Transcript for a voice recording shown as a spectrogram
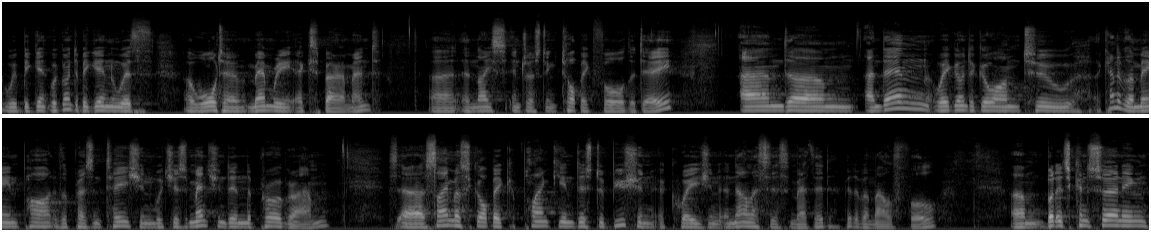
We begin, we're going to begin with a water memory experiment, uh, a nice, interesting topic for the day. And, um, and then we're going to go on to kind of the main part of the presentation, which is mentioned in the program, uh, CymaScopic Planckian distribution equation analysis method, a bit of a mouthful. Um, but it's concerning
